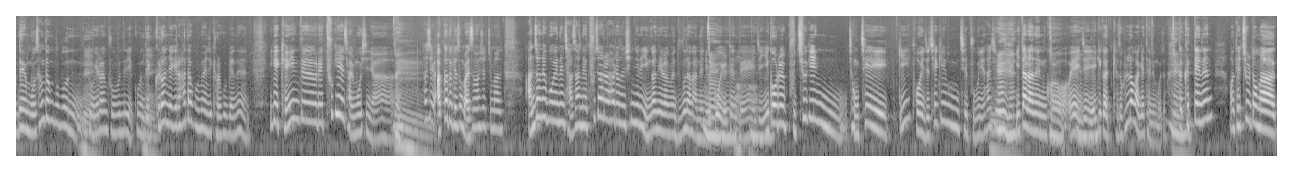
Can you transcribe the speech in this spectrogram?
네, 뭐 상당 부분 네. 동일한 부분들이 있고, 근데 네. 그런 얘기를 하다 보면 이제 결국에는 이게 개인들의 투기의 잘못이냐. 네. 음. 사실 아까도 계속 말씀하셨지만 안전해 보이는 자산에 투자를 하려는 심리는 인간이라면 누구나 갖는 네. 욕구일 텐데 아. 이제 이거를 부추긴 정책이 더 이제 책임질 부분이 사실 예, 예. 있다라는 거에 네. 이제 네. 얘기가 계속 흘러가게 되는 거죠. 네. 그러니까 그때는 어, 대출도 막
